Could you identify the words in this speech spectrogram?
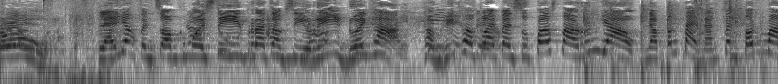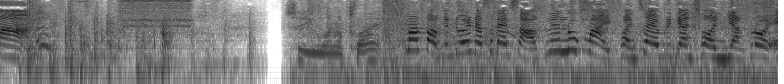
no! ๆและยังเป็นจอมขโมยซีนประจำซีรีส์อีกด้วยค่ะทำให้เธอกลายเป็นซูเปอร์สตาร์รุ่นยาว นับตั้งแต่นั้นเป็นต้นมา So you want to play? มาต่อกันด้วยนักแสดงสาวคลื่นลูกใหม่ ขวัญใจบริการชนอย่างโครเอ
